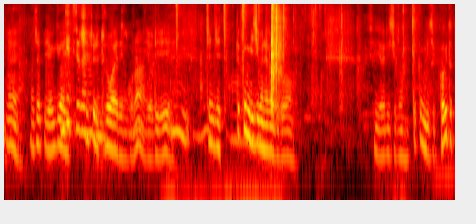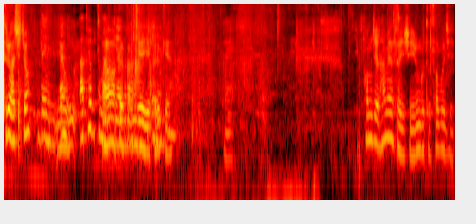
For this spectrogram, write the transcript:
네, 어차피 여기가 이제 들어가는 시술이 거네. 들어와야 되는구나 열이. 음. 어쩐지 뜨끈미지근해가지고 지금 열이 지금 뜨끈미지근. 거기도 들어가시죠? 네. 음, 아니 앞에부터 아, 말게요. 그럴까? 그럼. 예, 예, 그럴게요. 네. 이 펌젤 하면서 이제 이런 것도 써보지.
